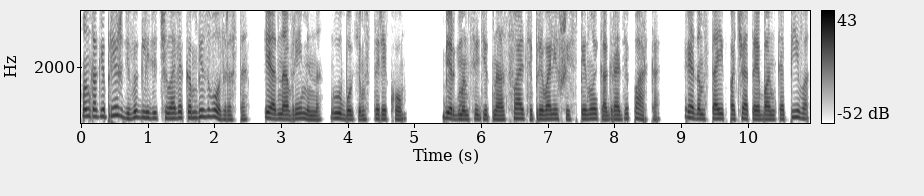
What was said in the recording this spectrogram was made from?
Он, как и прежде, выглядит человеком без возраста и одновременно глубоким стариком. Бергман сидит на асфальте, привалившись спиной к ограде парка. Рядом стоит початая банка пива,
